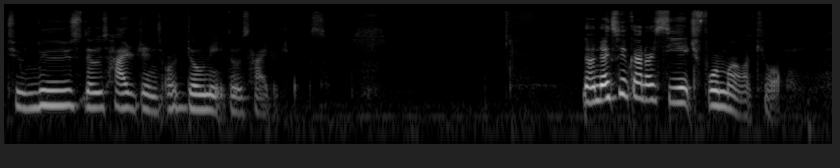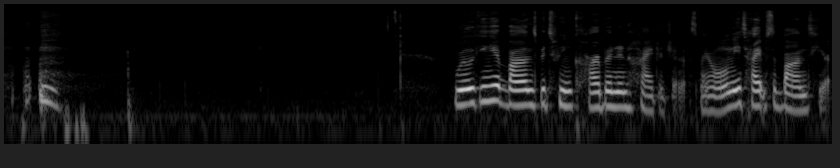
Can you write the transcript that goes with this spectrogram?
to lose those hydrogens or donate those hydrogens. Now next we've got our CH4 molecule. We're looking at bonds between carbon and hydrogen. That's my only types of bonds here.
